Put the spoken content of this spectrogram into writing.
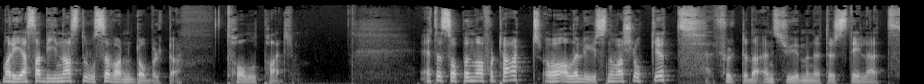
Maria Sabinas dose var den dobbelte, tolv par. Etter soppen var fortært og alle lysene var slukket, fulgte det en 20 minutters stillhet.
